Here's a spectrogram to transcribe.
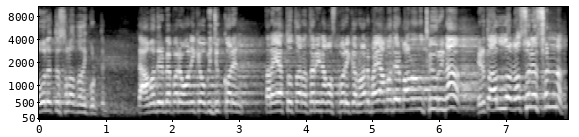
আউ্বালকতে সালাত আদায় করতেন। তা আমাদের ব্যাপারে অনেকে অভিযোগ করেন, তারা এত তাড়াতাড়ি নামাজ পড়ে কেন? আরে ভাই, আমাদের বানানো থিওরি না, এটা তো আল্লাহ রাসুলের সন্ন্যত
